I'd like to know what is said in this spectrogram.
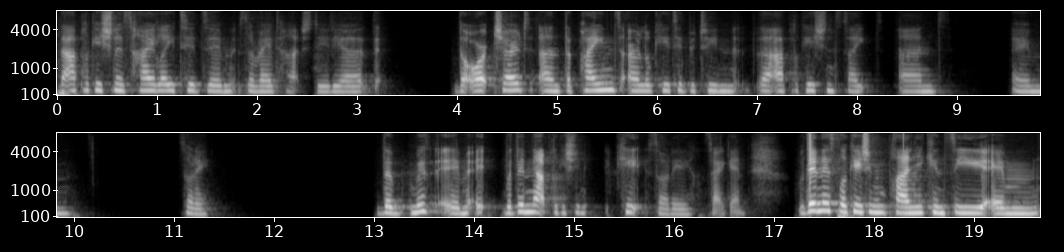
The application is highlighted, um, it's a red hatched area. The, the orchard and the pines are located between the application site and, um, sorry, the um, it, within the application, sorry, start again. Within this location plan, you can see um,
